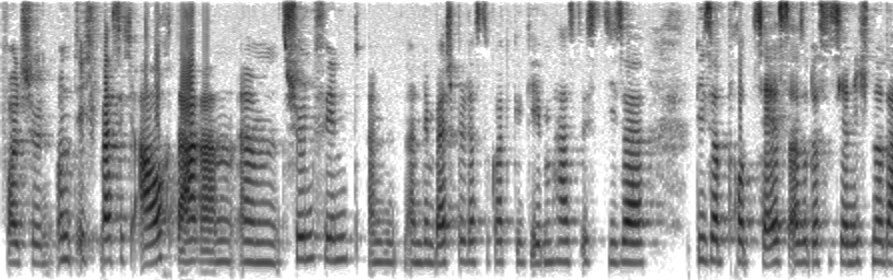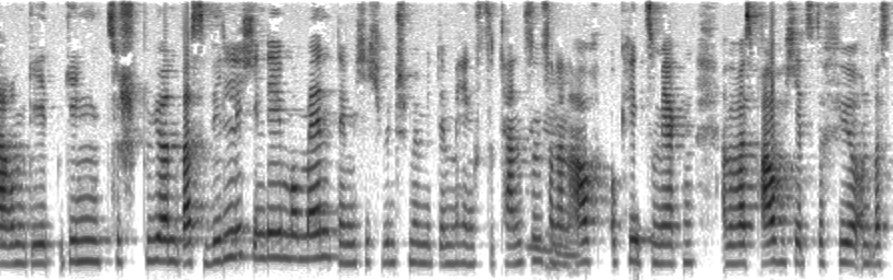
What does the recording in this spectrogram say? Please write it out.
Voll schön. Und ich, was ich auch daran ähm, schön finde, an, an dem Beispiel, das du gerade gegeben hast, ist dieser, dieser Prozess, also dass es ja nicht nur darum geht, ging zu spüren, was will ich in dem Moment, nämlich ich wünsche mir mit dem Hengst zu tanzen, mhm. sondern auch, okay, zu merken, aber was brauche ich jetzt dafür und was,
